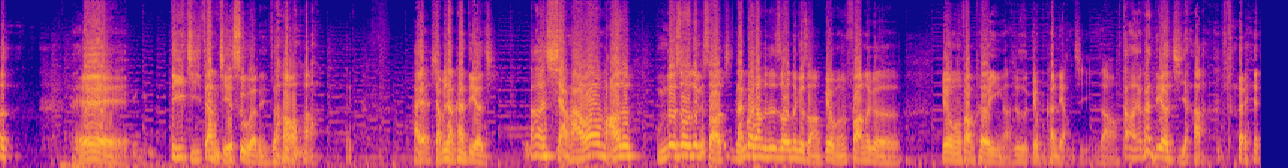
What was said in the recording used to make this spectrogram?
吗？哎，第一集这样结束了，你知道吗？还想不想看第二集？当然想啊！我马上就，我们那时候那个时候，难怪他们是说那个什么，给我们放那个，给我们放特映啊，就是给我们看两集，你知道吗？当然要看第二集啊，对，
